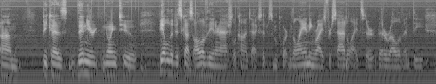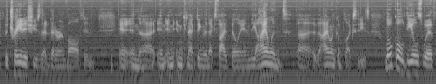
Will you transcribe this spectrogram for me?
um, because then you're going to be able to discuss all of the international context that is important, the landing rights for satellites that are, that are relevant, the, the trade issues that, that are involved in in, uh, in, in, in, connecting the next five billion, the island uh, the island complexities. Local deals with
